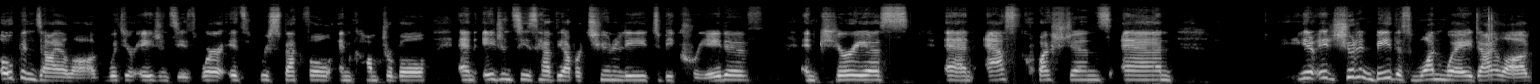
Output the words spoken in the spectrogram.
open dialogue with your agencies where it's respectful and comfortable and agencies have the opportunity to be creative and curious and ask questions. And you know it shouldn't be this one way dialogue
